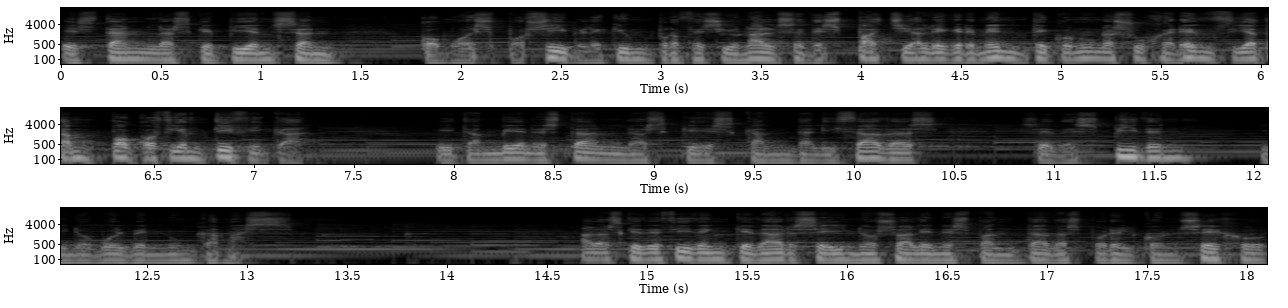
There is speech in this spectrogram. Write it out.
Están las que piensan, ¿Cómo es posible que un profesional se despache alegremente con una sugerencia tan poco científica? Y también están las que, escandalizadas, se despiden y no vuelven nunca más. A las que deciden quedarse y no salen espantadas por el consejo,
